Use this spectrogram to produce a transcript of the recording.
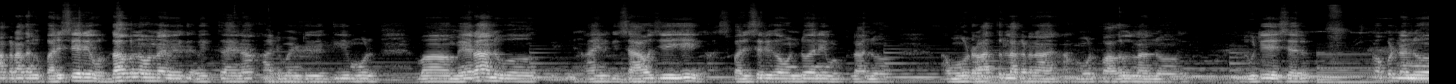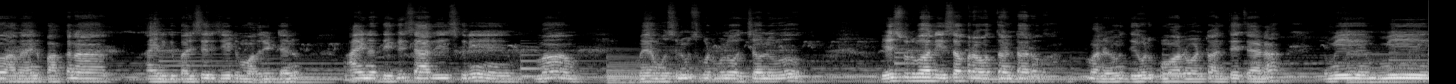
అక్కడ అతనికి పరిచర్య వృద్ధాపంలో ఉన్న వ్యక్తి వ్యక్తి ఆయన అటువంటి వ్యక్తికి మూడు మా మేరా నువ్వు ఆయనకి సేవ చేయి పరిచర్యగా ఉండు అని నన్ను ఆ మూడు రాత్రులు అక్కడ మూడు పగలు నన్ను డ్యూటీ చేశారు. అప్పుడు నన్ను ఆయన పక్కన ఆయనకి పరిచయం చేయడం మొదలెట్టాను. ఆయన దగ్గర చార్ తీసుకుని మా మేము ముస్లిమ్స్ కుటుంబంలో వచ్చావు నువ్వు. ఈశ్వరువా నీసా ప్రవర్త అంటారు. మనం దేవుడు కుమారుడు అంటూ అంతే తేడా. మీ మీ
